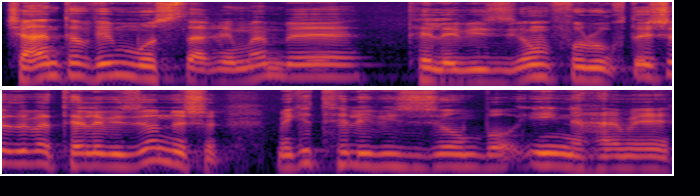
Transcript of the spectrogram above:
چند تا فیلم مستقیما به تلویزیون فروخته شده و تلویزیون نشون. میگه تلویزیون با این همه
